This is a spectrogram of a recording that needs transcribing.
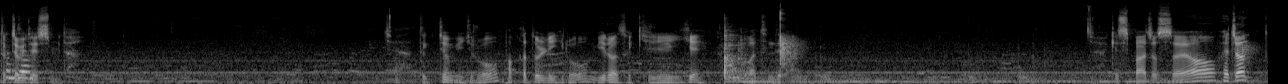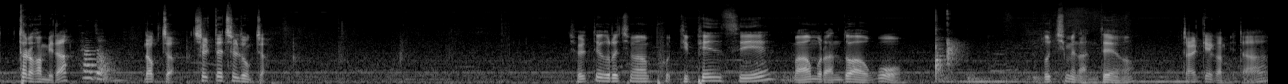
득점이 삼점. 됐습니다. 득점 위주로 바깥 돌리기로 밀어서 길게 갈 것 같은데요. 개스 빠졌어요. 회전 들어갑니다. 4점 넉점 7대 7 동점. 절대 그렇지만 포, 디펜스에 마음을 안도하고 놓치면 안 돼요. 짧게 갑니다.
